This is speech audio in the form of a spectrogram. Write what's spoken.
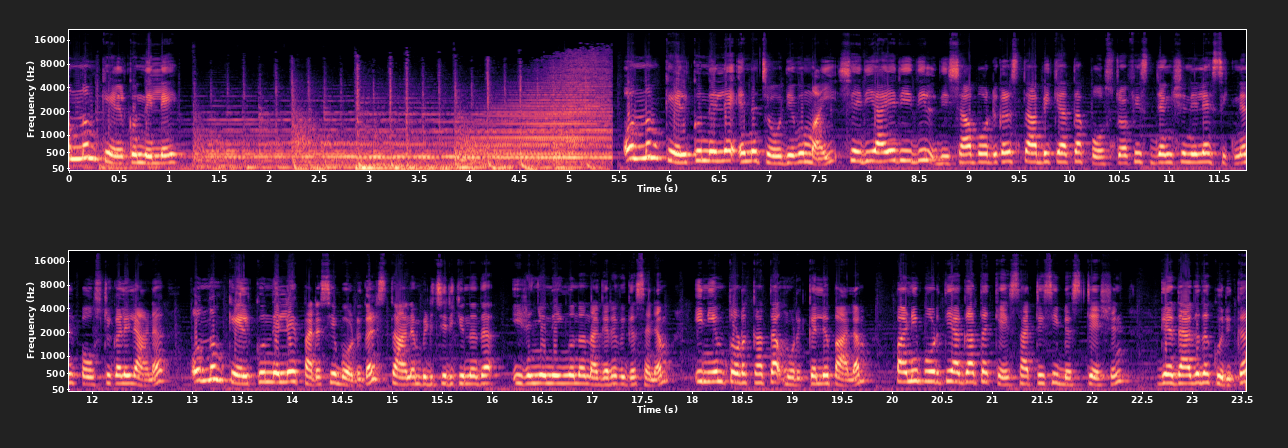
ഒന്നും കേൾക്കുന്നില്ലേ? കേൾക്കുന്നില്ലേ എന്ന ചോദ്യവുമായി ശരിയായ രീതിയിൽ ദിശാ ബോർഡുകൾ സ്ഥാപിക്കാത്ത പോസ്റ്റ് ഓഫീസ് ജംഗ്ഷനിലെ സിഗ്നൽ പോസ്റ്റുകളിലാണ് ഒന്നും കേൾക്കുന്നില്ലേ പരസ്യ ബോർഡുകൾ സ്ഥാനം പിടിച്ചിരിക്കുന്നത്. ഇഴഞ്ഞു നീങ്ങുന്ന നഗരവികസനം ഇനിയും തുടക്കാത്ത മുറിക്കല്ല് പാലം പണി പൂർത്തിയാകാത്ത K S R T C bus station ഗതാഗത കുരുക്ക്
